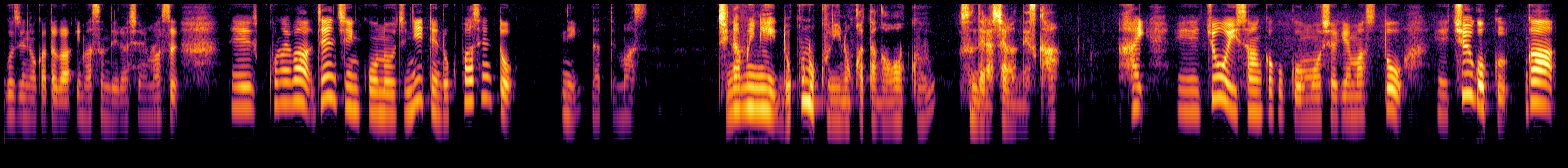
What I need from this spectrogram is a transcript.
国人の方が今住んでいらっしゃいます。でこれは全人口のうち2.6%になってますちなみにどこの国の方が多く住んでらっしゃるんですか？はい、えー、上位3カ国を申し上げますと、えー、中国が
